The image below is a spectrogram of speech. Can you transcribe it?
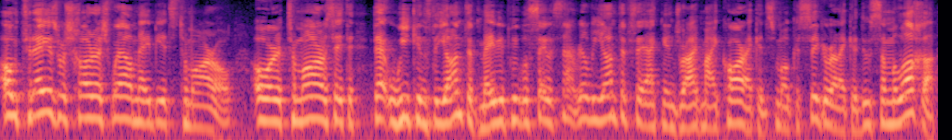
"Oh, today is Rosh Chodesh," well, maybe it's tomorrow or tomorrow say that weakens the yontif. Maybe people say it's not really yontif. Say I can drive my car, I can smoke a cigarette, I could do some malacha.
